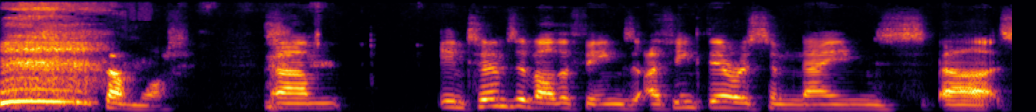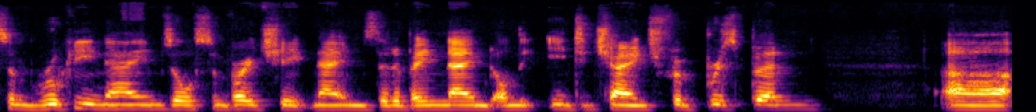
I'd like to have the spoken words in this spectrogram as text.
somewhat. Um, in terms of other things, I think there are some names, uh, some rookie names or some very cheap names that have been named on the interchange for Brisbane, uh,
